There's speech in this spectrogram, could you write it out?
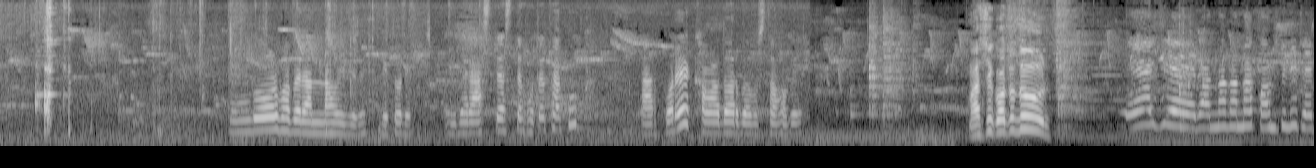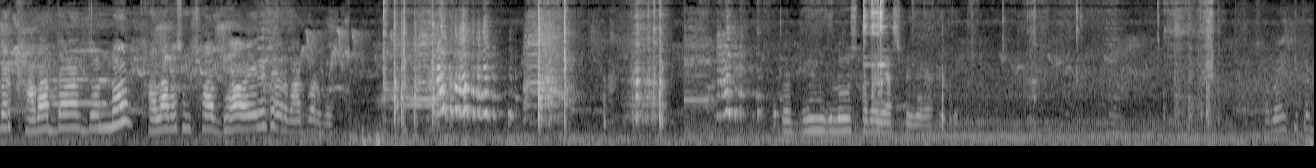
সুন্দরভাবে রান্না হয়ে যাবে ভেতরে। এবার আস্তে আস্তে হতে থাকুক, তারপরে খাওয়া দাওয়ার ব্যবস্থা হবে। মাসি, কত দূর? যে রান্না বান্না কমপ্লিট এবার খাবার দেওয়ার জন্য থালা, বাসন সব ধোয়া হয়ে গেছে, এবার ভাত পারব বোনগুলো সবাই আসবে জায়গা থেকে সবাই কি তোর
